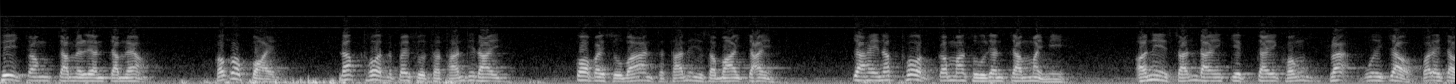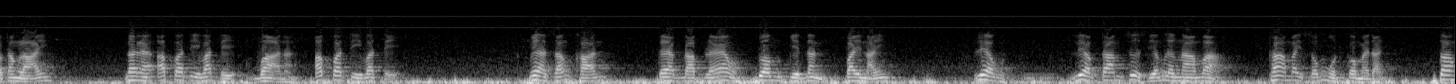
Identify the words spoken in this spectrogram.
ที่จองจำเรียนจำแล้ว เขาก็ปล่อยนักโทษไปสู่สถานที่ใด ก็ไปสู่บ้านสถานที่สบายใจ จะให้นักโทษก็มาสู่เรียนจำไม่มี อันนี้สันใดจิตใจของพระพุทธเจ้าพระเจ้าทั้งหลายนั่นแหละอัปติวัติว่านั่นอัปติวัติ เมื่อสังขารแตกดับแล้วดวงจิตนั่นไปไหน เรียก เรียกตามชื่อเสียงเรื่องนามว่า ถ้าไม่สมมุติก็ไม่ได้ ต้อง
